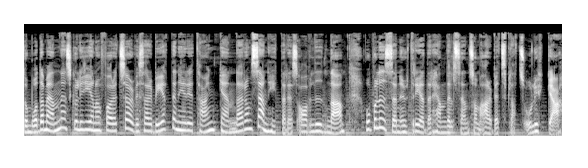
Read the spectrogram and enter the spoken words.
De båda männen skulle genomföra ett servicearbete nere i tanken där de sen hittades avlidna och polisen utreder händelsen som arbetsplatsolycka.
